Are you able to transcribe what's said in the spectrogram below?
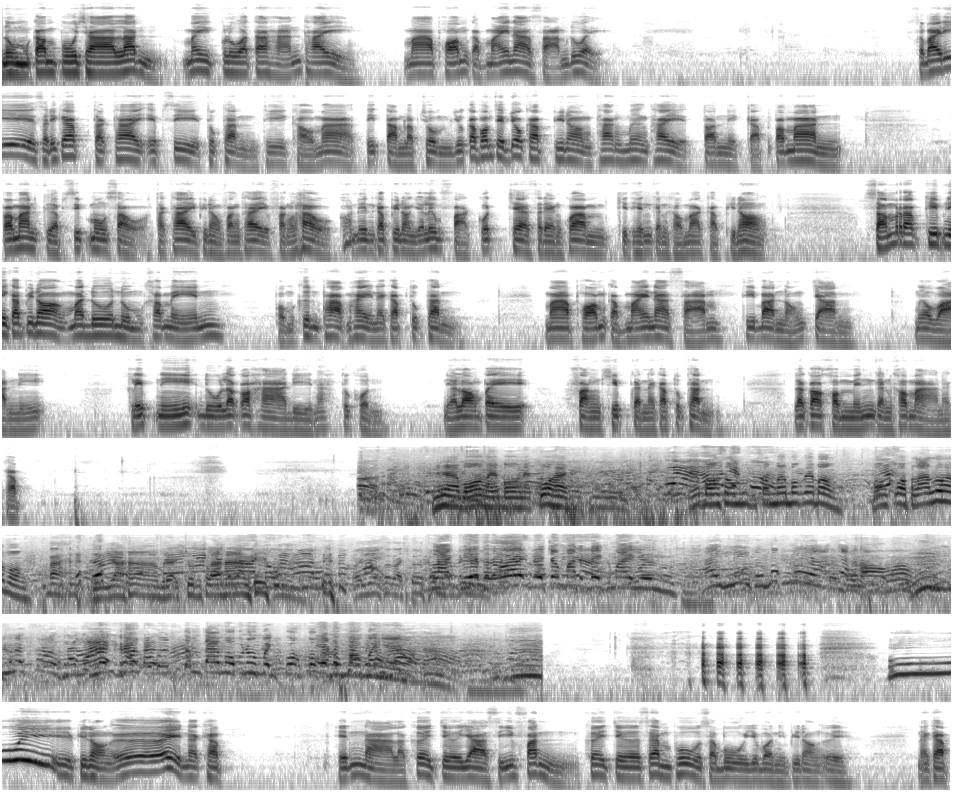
หนุ่มกัมพูชาลั่น ไม่กลัวทหารไทย มาพร้อมกับไม้หน้าสามด้วย สบายดี สวัสดีครับ ทักทายเอฟซีทุกท่านที่เข้ามาติดตามรับชม อยู่กับผมเจ็บโยกครับ พี่น้องทางเมืองไทยตอนนี้กับประมาณ ประมาณเกือบ10โมงเช้าทักทายพี่น้องฟังไทยฟังเล่าก่อนอื่นครับพี่น้องอย่าลืมฝากกดแชร์แสดงความคิดเห็นกันเข้ามาครับพี่น้อง สำหรับคลิปนี้ครับพี่น้องมาดูหนุ่มเขมร ผมขึ้นภาพให้นะครับทุกท่าน มาพร้อมกับไม้หน้าสามที่บ้านหนองจานเมื่อวานนี้ คลิปนี้ดูแล้วก็ฮาดีนะทุกคน เดี๋ยวลองไปฟังคลิปกันนะครับทุกท่าน แล้วก็คอมเมนต์กันเข้ามานะครับนี่ฮะบองไงบองเนี่ยกลัวให้เนี่ยบองส่งส่งมือมกได้บอง มองกว่าปลาลูกใมองบ้านอย่าเบรจุนปลาหานี่ลาเบียร์ทั้งไว้เบียร์จะมาแต่เด็กไม่ยืนไอ้ลี่ตัวมุกเลยอะเนี่ยมันกล้าวมันกล้าตั้มตามอบนุ่มเป็นพวกพวกนุ่มมองมันเองอุ้ยพี่น้องเอ้ยนะครับเห็นหนาล่ะ เคยเจอยาสีฟัน เคยเจอแซมผู้สบู่อยู่บ่นี่พี่น้องเอ้ยนะครับ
